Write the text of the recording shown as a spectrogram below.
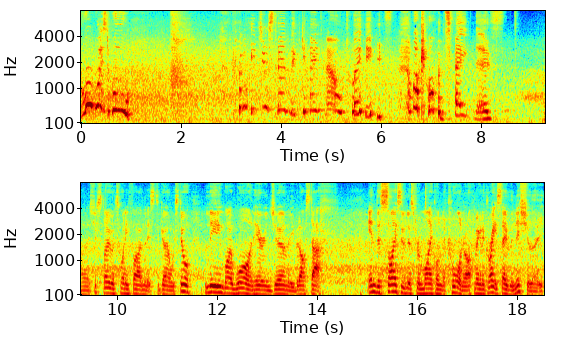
Oh, where's the ball? Can we just end the game now, please. I can't take this. Uh, it's just over 25 minutes to go, we're still leading by one here in Germany, but after that indecisiveness from Mike on the corner, after making a great save initially,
